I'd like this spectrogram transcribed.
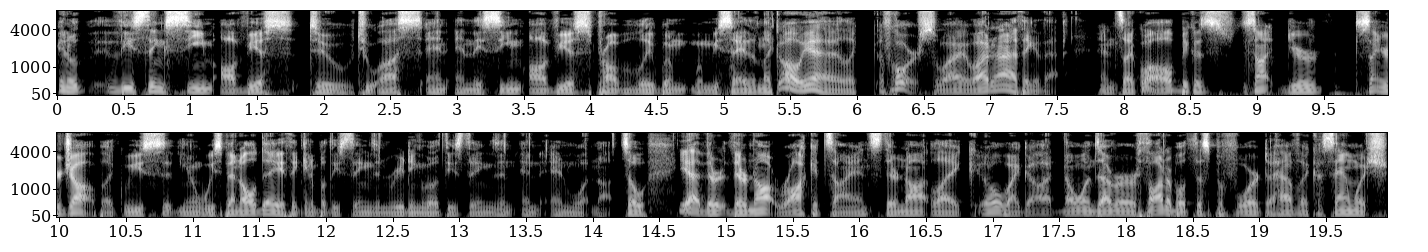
you know these things seem obvious to to us and and they seem obvious probably when when we say them like oh yeah like of course. Why why didn't i think of that? And it's like well because it's not your it's not your job like we sit you know we spend all day thinking about these things and reading about these things and and, and whatnot so yeah they're they're not rocket science they're not like oh my god no one's ever thought about this before to have like a sandwich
